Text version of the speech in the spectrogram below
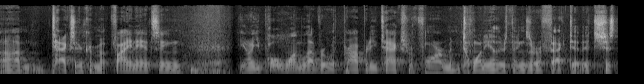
um, tax increment financing. You know, you pull one lever with property tax reform, and 20 other things are affected. It's just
